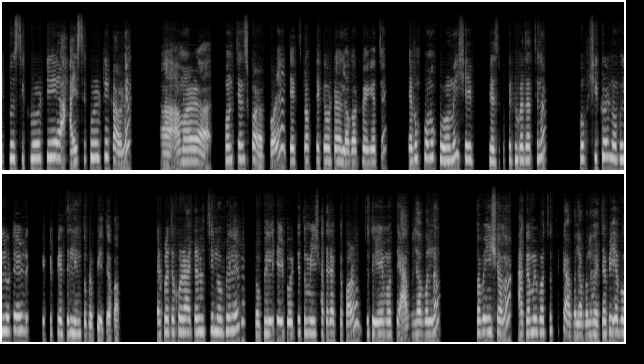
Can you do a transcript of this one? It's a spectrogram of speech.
একটু সিকিউরিটি হাই সিকিউরিটির কারণে আমার ফোন চেঞ্জ করার পরে ডেস্কটপ থেকে ওটা লগ আউট হয়ে গেছে এবং কোনো ক্রমেই সেই ফেসবুকে ঢোকা যাচ্ছে না। খুব শীঘ্রই নোবেল নোটের একটি পেজের লিঙ্ক তোমরা পেয়ে যাবা। এরপরে দেখো রাইটার হচ্ছে নোভেলের নোভেল এই বইটি তুমি সাথে রাখতে পারো। যদি এই মধ্যে অ্যাভেলেবল না, তবে ইনশাল্লাহ আগামী বছর থেকে অ্যাভেলেবল হয়ে যাবে এবং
